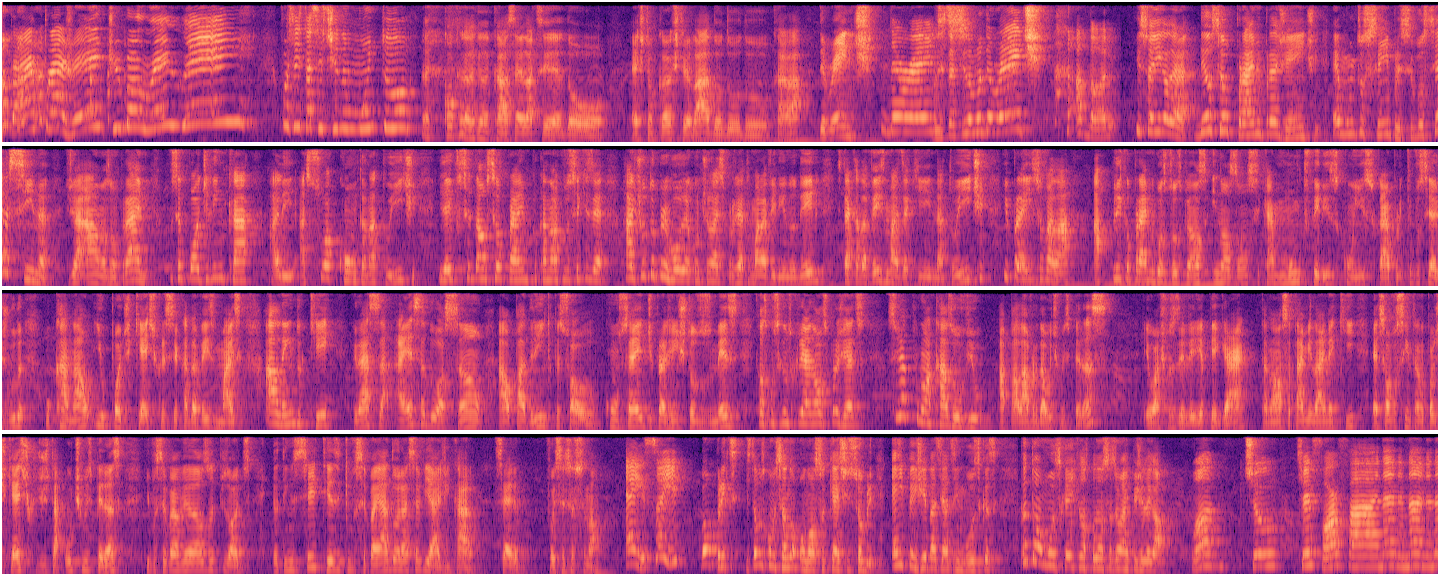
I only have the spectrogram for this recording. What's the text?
Vai pra gente, meu baby! Você está assistindo muito. Qual que é aquela série lá que você. do Ashton Custer lá, do, do, do cara lá? The Ranch! The Range. Você está assistindo muito The Ranch! Adoro. Isso aí, galera. O seu Prime pra gente. É muito simples. Se você assina já a Amazon Prime, você pode linkar ali a sua conta na Twitch e daí você dá o seu Prime pro canal que você quiser. Ajuda o Beholder a continuar esse projeto maravilhoso dele. Está cada vez mais aqui na Twitch e para isso vai lá, aplica o Prime gostoso para nós e nós vamos ficar muito felizes com isso, cara, porque você ajuda o canal e o podcast a crescer cada vez mais. Além do que graças a essa doação, ao padrinho que o pessoal concede pra gente todos os meses, que nós conseguimos criar novos projetos. Você já por um acaso ouviu a palavra da última esperança? Eu acho que você deveria pegar, tá na nossa timeline aqui, é só você entrar no podcast, digitar Última Esperança e você vai ver os episódios. Eu tenho certeza que você vai adorar essa viagem, cara. Sério, foi sensacional. É isso aí. Bom, Prix, estamos começando o nosso cast sobre RPG baseados em músicas. Canta uma música aí que nós podemos fazer um RPG legal. One, two, three, four, five, nananana,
